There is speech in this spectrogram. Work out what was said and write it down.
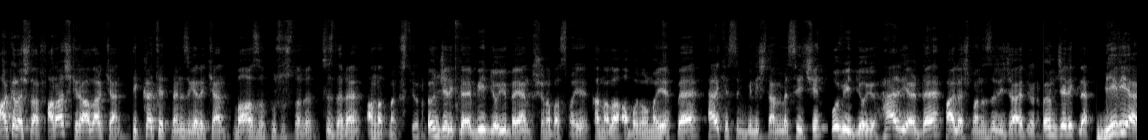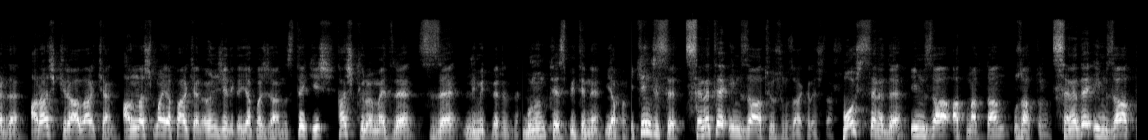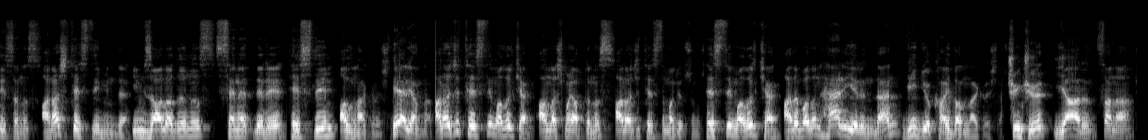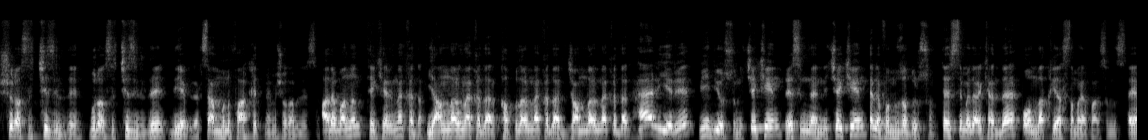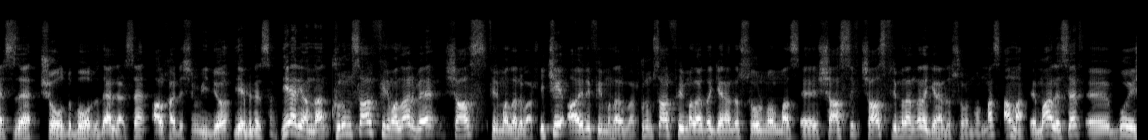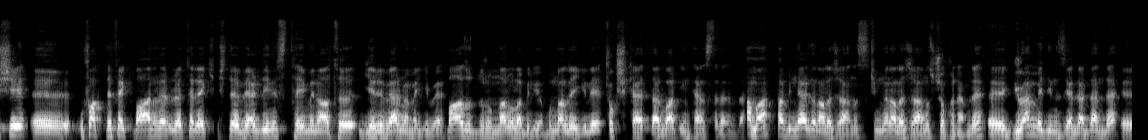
Arkadaşlar araç kiralarken dikkat etmeniz gereken bazı hususları sizlere anlatmak istiyorum. Öncelikle videoyu beğen tuşuna basmayı, kanala abone olmayı ve herkesin bilinçlenmesi için bu videoyu her yerde paylaşmanızı rica ediyorum. Öncelikle bir yerde araç kiralarken, anlaşma yaparken öncelikle yapacağınız tek iş kaç kilometre size limit verildi. Bunun tespitini yapın. İkincisi senete imza atıyorsunuz arkadaşlar. Boş senede imza atmaktan uzak durun. Senede imza attıysanız araç tesliminde imzaladığınız senetleri teslim alın arkadaşlar. Diğer yandan aracı teslim alırken anlaşma yaptınız. Aracı teslim alıyorsunuz. Teslim alırken arabanın her yerinden video kaydı alın arkadaşlar. Çünkü yarın sana şurası çizildi, burası çizildi diyebilir. Sen bunu fark etmemiş olabilirsin. Arabanın tekerine kadar, yanlarına kadar, kapılarına kadar, camlarına kadar her yeri videosunu çekin, resimlerini çekin, telefonunuza dursun. Teslim ederken de onunla kıyaslama yaparsınız. Eğer size şu oldu, bu oldu derlerse al kardeşim video diyebilirsin. Diğer yandan kurumsal firmalar ve şahıs firmaları var. İki ayrı firmalar var. Kurumsal firmalarda genelde sorun olmaz. Ee, şahsi şahıs firmalarında da genelde sorun olmaz. Ama e, maalesef e, bu işi e, ufak tefek bahaneler üreterek işte verdiğiniz teminatı geri vermeme gibi bazı durumlar olabiliyor. Bunlarla ilgili çok şikayetler var internet sitelerinde. Ama tabii nereden alacağınız, kimden alacağınız çok önemli. E, güvenmediğiniz yerlerden de e,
